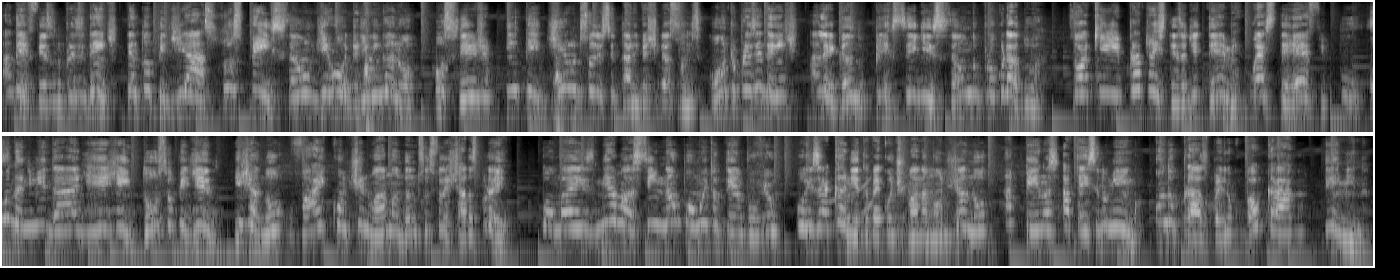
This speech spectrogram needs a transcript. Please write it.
a defesa do presidente tentou pedir a suspeição de Rodrigo Enganou, ou seja, impedi-lo de solicitar investigações contra o presidente, alegando perseguição do procurador. Só que, para tristeza de Temer, o STF, por unanimidade, rejeitou seu pedido e Janot vai continuar mandando suas flechadas por aí. Bom, mas mesmo assim não por muito tempo, viu? Pois a caneta vai continuar na mão de Janot apenas até esse domingo, quando o prazo para ele ocupar o cargo termina.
